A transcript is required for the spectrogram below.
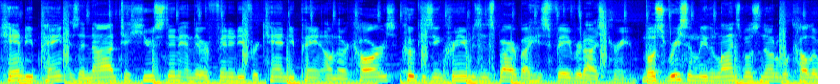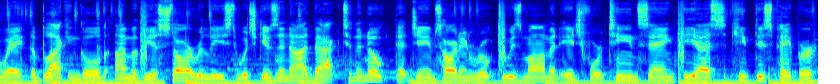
Candy paint is a nod to Houston and their affinity for candy paint on their cars. Cookies and cream is inspired by his favorite ice cream. Most recently, the line's most notable colorway, the black and gold I'ma Be a Star released, which gives a nod back to the note that James Harden wrote to his mom at age 14 saying, P.S. Keep this paper,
